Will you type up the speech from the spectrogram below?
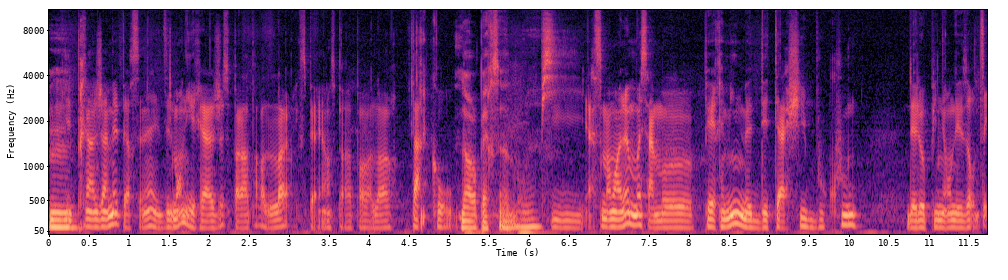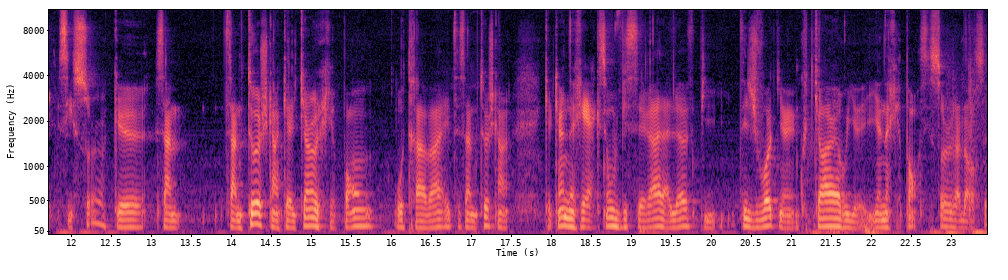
Hmm. Il ne prend jamais personnel. Il dit, le monde, il réagisse par rapport à leur expérience, par rapport à leur parcours. Leur personne, ouais. Puis à ce moment-là, moi, ça m'a permis de me détacher beaucoup de l'opinion des autres. C'est sûr que ça, me- ça me touche quand quelqu'un répond au travail. Ça me touche quand quelqu'un a une réaction viscérale à l'œuvre. Puis tu sais, je vois qu'il y a un coup de cœur ou il y a, il y a une réponse. C'est sûr, j'adore ça.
